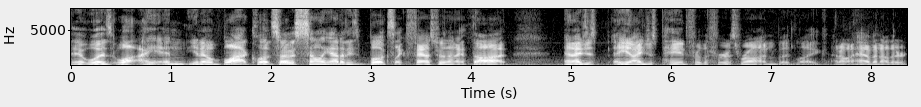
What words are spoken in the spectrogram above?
It was well, I and you know Block Club. So I was selling out of these books like faster than I thought, and I just you know I just paid for the first run, but like I don't have another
